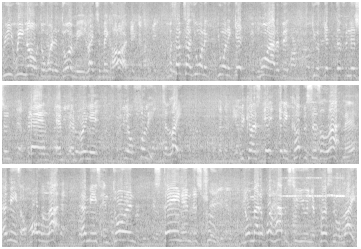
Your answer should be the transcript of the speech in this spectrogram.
we we know what the word endure means, right? To make hard. But sometimes you want to you want to get more out of it. You can get the definition and and, and bring it you know fully to light because it, it encompasses a lot, man. That means a whole lot. That means enduring, staying in this truth, no matter what happens to you in your personal life.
